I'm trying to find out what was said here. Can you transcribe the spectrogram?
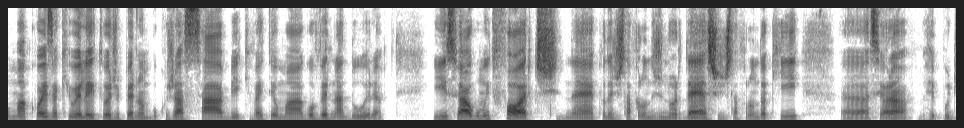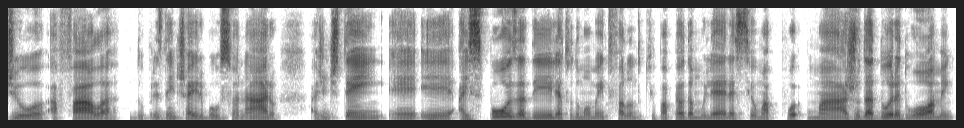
Uma coisa que o eleitor de Pernambuco já sabe é que vai ter uma governadora. E isso é algo muito forte, né? Quando a gente está falando de Nordeste, a gente está falando aqui, uh, a senhora repudiou a fala do presidente Jair Bolsonaro, a gente tem é, é, a esposa dele a todo momento falando que o papel da mulher é ser uma, uma ajudadora do homem.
